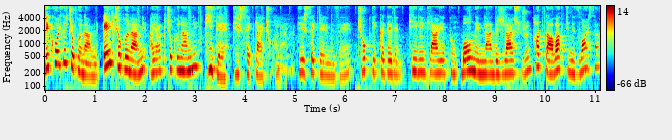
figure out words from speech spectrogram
dekolte çok önemli, el çok önemli, ayak çok önemli, bir de dirsekler çok önemli. Dirseklerinize çok dikkat edin. Peelingler yapın, bol nemlendiriciler sürün. Hatta vaktiniz varsa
